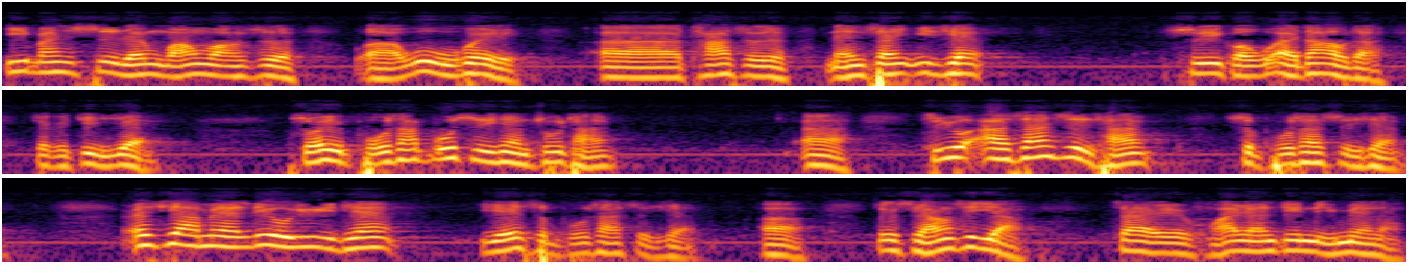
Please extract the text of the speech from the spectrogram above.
一般世人往往是啊误会，呃，他是人生一切，是一个外道的这个境界，所以菩萨不实现初禅，啊，只有二三四禅是菩萨实现，而下面六欲天也是菩萨实现，啊，这个详细呀。在《华严经》里面呢，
